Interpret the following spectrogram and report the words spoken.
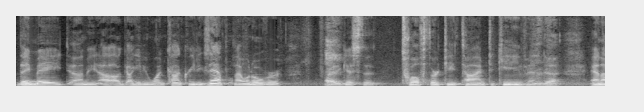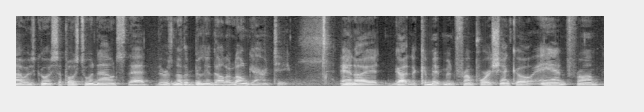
They made, I mean, I'll, I'll, give you one concrete example. I went over, I guess, the 12th, 13th time to Kiev, and, uh, and I was going, supposed to announce that there was another billion dollar loan guarantee. And I had gotten a commitment from Poroshenko and from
